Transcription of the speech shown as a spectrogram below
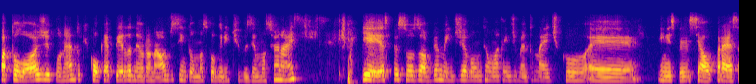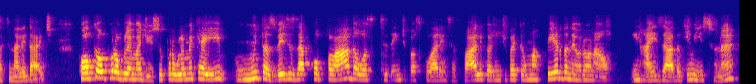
patológico, né, do que qualquer perda neuronal de sintomas cognitivos e emocionais. E aí as pessoas, obviamente, já vão ter um atendimento médico é, em especial para essa finalidade. Qual que é o problema disso? O problema é que aí, muitas vezes, acoplada ao acidente vascular encefálico, a gente vai ter uma perda neuronal enraizada com isso, né?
